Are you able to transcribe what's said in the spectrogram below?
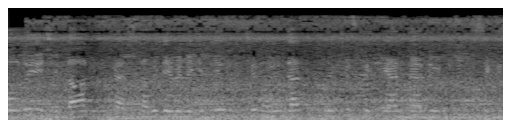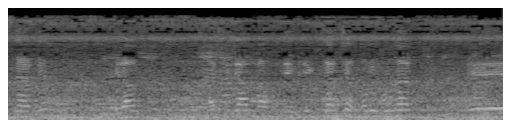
olduğu için daha düşük yani stabil devirle gittiğimiz için o yüzden 340'lerde 308'lerde biraz açacağım ben bu devri yükselteceğim. Tabii bunlar eee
